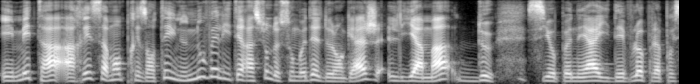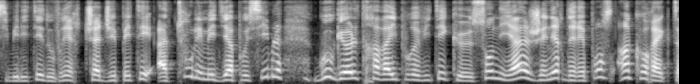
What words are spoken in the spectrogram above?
et Meta a récemment présenté une nouvelle itération de son modèle de langage, Llama 2. Si OpenAI développe la possibilité d'ouvrir ChatGPT à tous les médias possibles, Google travaille pour éviter que son IA génère des réponses incorrectes.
